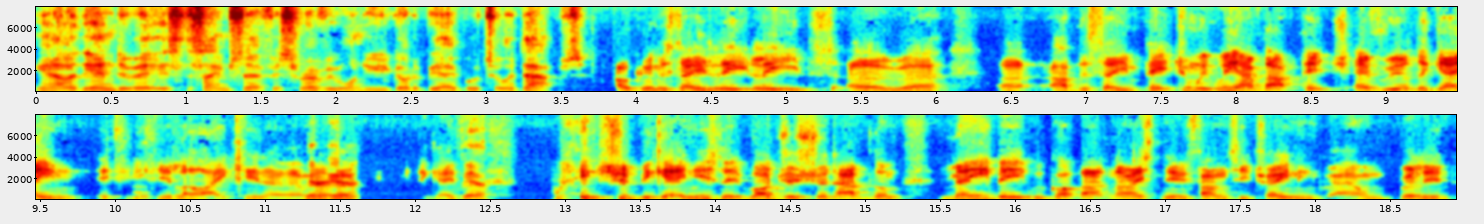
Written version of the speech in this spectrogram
you know, at the end of it, it's the same surface for everyone. You've got to be able to adapt. I was going to say Le- Leeds are, uh, uh, have the same pitch, and we, we have that pitch every other game, if if you like. You know, yeah, yeah. Game, yeah. We should be getting used to it. Rodgers should have them. Maybe we've got that nice new fancy training ground, brilliant.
